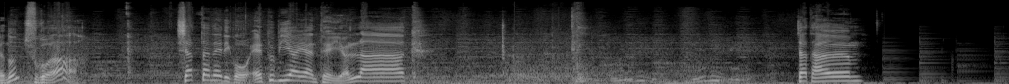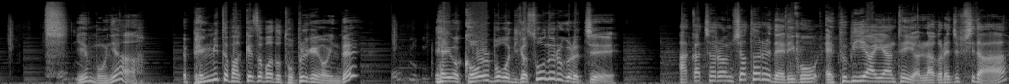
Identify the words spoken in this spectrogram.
야 넌 죽어라. 샷 다 내리고 FBI한테 연락. 자 다음 얘 뭐냐 100m 밖에서 봐도 도플갱어인데? 야 이거 거울 보고 네가 손으로 그렸지 아까처럼 셔터를 내리고 FBI한테 연락을 해줍시다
